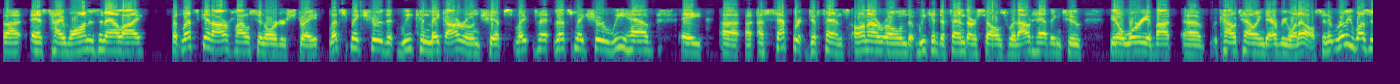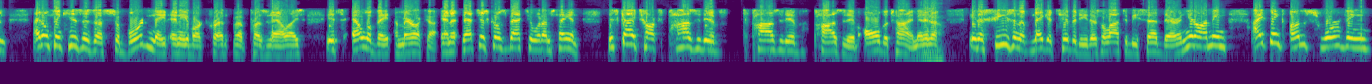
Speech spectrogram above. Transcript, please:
uh, as Taiwan is an ally. But let's get our house in order straight. Let's make sure that we can make our own chips. Let- Let's make sure we have a uh, a separate defense on our own that we can defend ourselves without having to, you know, worry about uh, kowtowing to everyone else. And it really wasn't. I don't think his is a subordinate any of our cre- uh, present allies. It's elevate America, and it, that just goes back to what I'm saying. This guy talks positive, positive, positive all the time, and in a in a season of negativity, there's a lot to be said there. And, you know, I mean, I think unswerving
